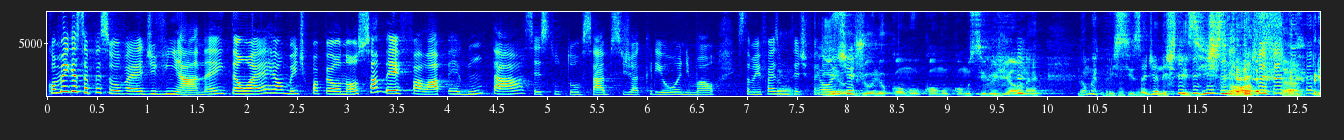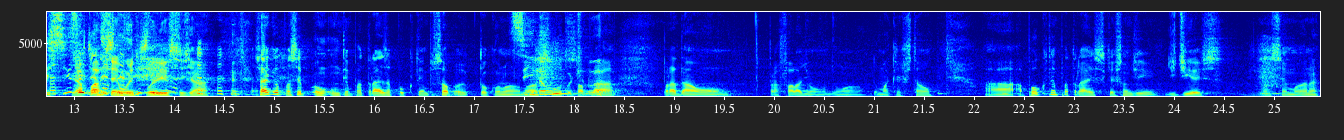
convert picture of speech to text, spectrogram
Como é que essa pessoa vai adivinhar, né? Então é realmente o papel nosso saber, falar, perguntar se esse tutor sabe se já criou animal. Isso também faz é. muita diferença. E eu e Júlio, como, como, como cirurgião, né? Não, mas precisa de anestesista? Nossa, precisa já passei muito por isso já. Sabe que eu passei um, um, tempo atrás, há pouco tempo, só tocou no, Sim, no assunto, só para dar um, para falar de, um, de, uma, de uma questão. Há, há pouco tempo atrás, questão de, de dias, uma semana,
